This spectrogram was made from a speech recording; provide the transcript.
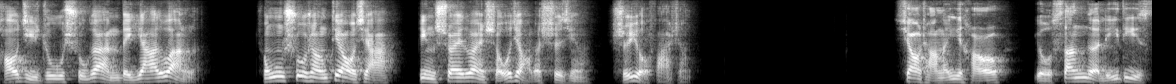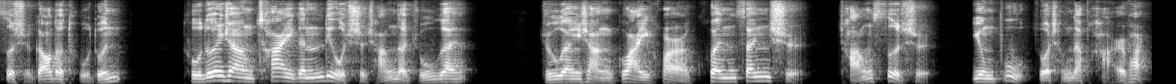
好几株树干被压断了，从树上掉下并摔断手脚的事情时有发生。校场的一头有三个离地四尺高的土墩，土墩上插一根六尺长的竹竿，竹竿上挂一块宽三尺、长四尺、用布做成的牌牌，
